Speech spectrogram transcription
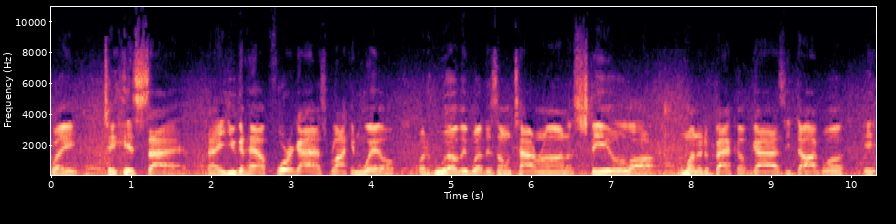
play to his side. Now you can have four guys blocking well, but whoever, whether it's on Tyron or Steele or one of the backup guys, Idagwa, it,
